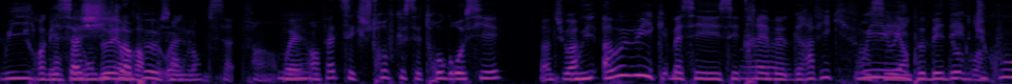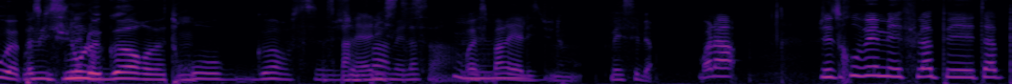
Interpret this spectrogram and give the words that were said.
Oui, Je crois mais ça saison 2 est gicle un peu. ouais. Ça- ouais. Mm. En fait, c'est que je trouve que c'est trop grossier. Enfin, tu vois. Oui, ah oui, oui, bah c'est très Ouais. graphique, Enfin, Oui, c'est oui. un peu BD. Donc quoi. du coup, parce que sinon le gore euh, trop gore, c'est pas réaliste, mais là c'est ça, pas- ouais, c'est pas Mhm. réaliste du tout. Non. Mais c'est bien. Voilà. J'ai trouvé mes flops et étapes.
